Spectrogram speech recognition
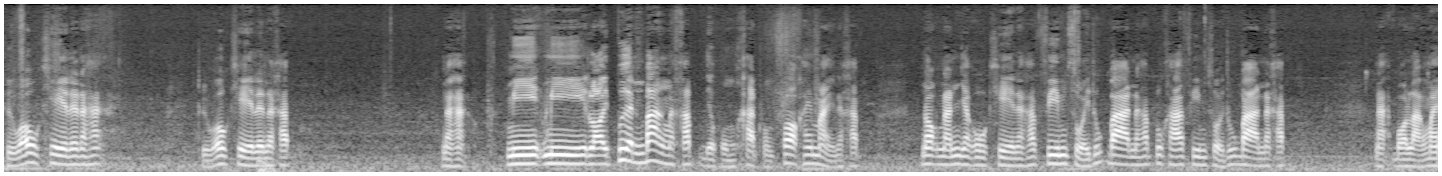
ถือว่าโอเคเลยนะฮะถือว่าโอเคเลยนะครับนะฮะมีมีรอยเปื้อนบ้างนะครับ เดี๋ยวผมขัดผมฟอกให้ใหม่นะครับ นอกนั้นยังโอเคนะครับ ฟิล์มสวยทุกบานนะครับ ลูกค้าฟิล์มสวยทุกบานนะครับนะเบอหลังไม่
